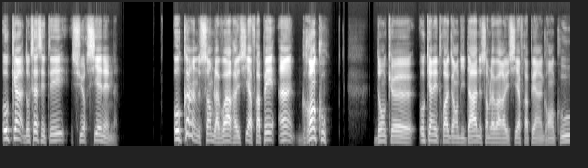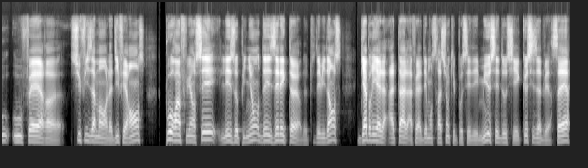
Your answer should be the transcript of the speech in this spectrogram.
Aucun, donc ça c'était sur CNN aucun ne semble avoir réussi à frapper un grand coup. Donc, euh, aucun des trois candidats ne semble avoir réussi à frapper un grand coup ou faire euh, suffisamment la différence pour influencer les opinions des électeurs. De toute évidence, Gabriel Attal a fait la démonstration qu'il possédait mieux ses dossiers que ses adversaires,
